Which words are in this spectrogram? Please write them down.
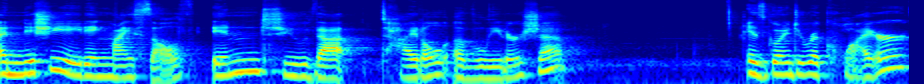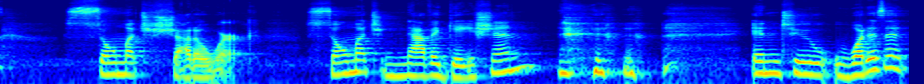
Initiating myself into that title of leadership is going to require so much shadow work, so much navigation into what is it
